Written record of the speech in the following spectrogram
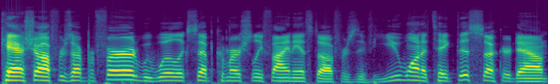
Cash offers are preferred. We will accept commercially financed offers. If you want to take this sucker down,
